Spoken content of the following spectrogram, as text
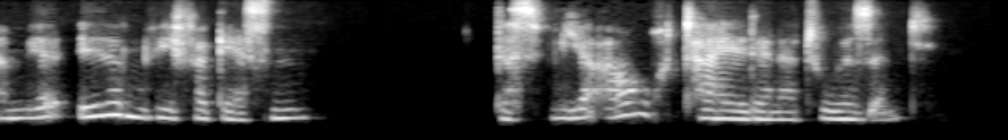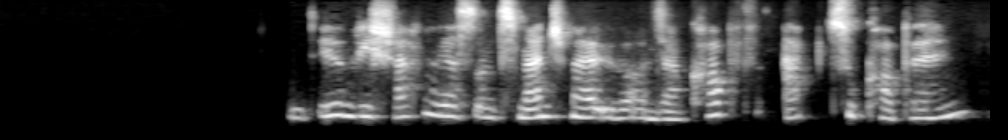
haben wir irgendwie vergessen, dass wir auch Teil der Natur sind. Und irgendwie schaffen wir es uns manchmal über unseren Kopf abzukoppeln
